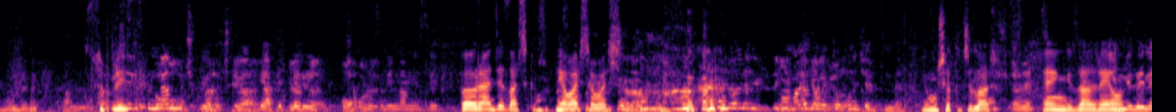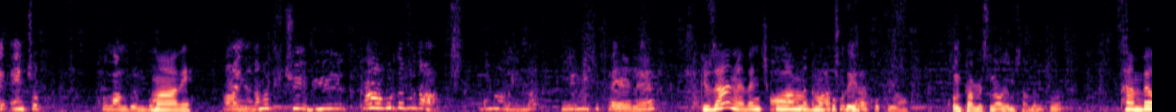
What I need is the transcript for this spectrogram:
Ne demek? Bak. Sürpriz. İçerisinden bu çıkıyor, bu çıkıyor. Kıyafetleri, şapkası bilmem nesi. Öğreneceğiz aşkım. Yavaş yavaş. şey. Şöyle bir, normalde böyle bir topun içerisinde. Yumuşatıcılar. Hoş, evet. En güzel En reyon. güzeli, en çok kullandığım bu. Mavi. Aynen ama küçüğü, büyüğü. Ha burada burada. Bunu alayım bak. 22 TL. Güzel mi? Ben hiç kullanmadım Harika, o Çok kokuyu. güzel kokuyor. Onun pembesini alıyordun sen değil mi Tuğba? Pembe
